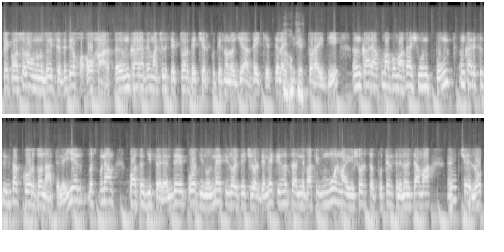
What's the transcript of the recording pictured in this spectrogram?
pe consola 112 se vede o, o hartă în care avem acel sector de cerc cu tehnologia veche, Stella ID, sector ID, în care acum vom avea și un punct în care sunt exact coordonatele. El, vă spuneam, poate să difere de ordinul metrilor, zecilor de metri, însă ne va fi mult mai ușor să putem să ne dăm seama în ce loc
